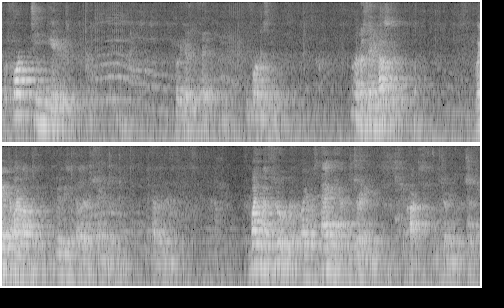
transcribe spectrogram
for, for 14 years for the gift of faith before receiving it. Remember St. Augustine. Laid that my love beauty ever changing, ever new. What he went through with life was agony on his journey to Christ, his journey to the church.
